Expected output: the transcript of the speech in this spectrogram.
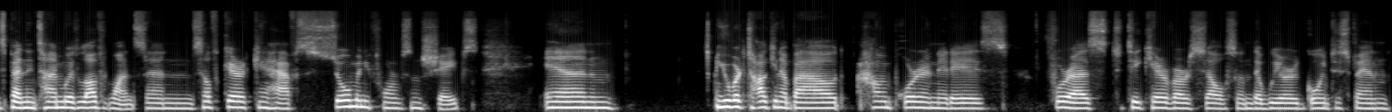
it's spending time with loved ones. And self care can have so many forms and shapes. And you were talking about how important it is for us to take care of ourselves and that we are going to spend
